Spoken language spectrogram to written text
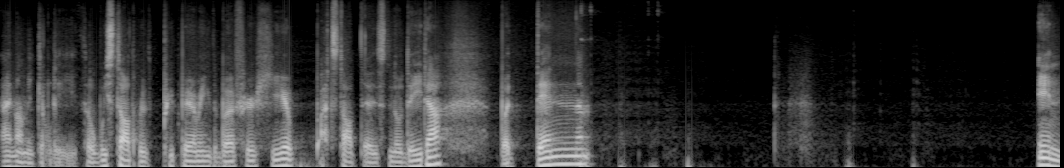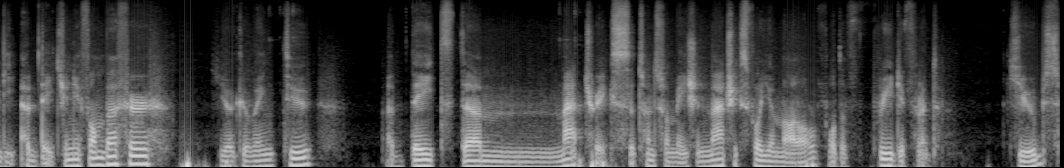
dynamically. So we start with preparing the buffer here at start there is no data. But then in the update uniform buffer, you're going to update the matrix, the transformation matrix for your model for the three different cubes,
